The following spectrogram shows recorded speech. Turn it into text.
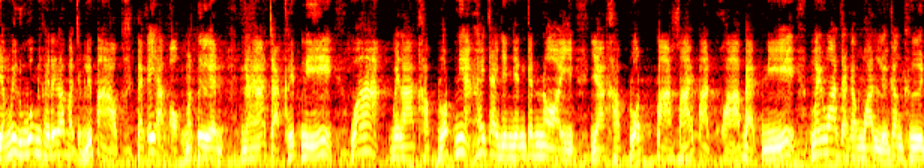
ยังไม่รู้ว่ามีใครได้รับบาดเจ็บหรือเปล่า แต่ก็อยากออกมาเตือนนะฮะจากคลิปนี้ว่าเวลาขับรถเนี่ยให้ใจเย็นๆกันหน่อย อย่าขับรถปาดซ้ายปาดขวาแบบนี้ ไม่ว่าจะกลางวันหรือกลางคืน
